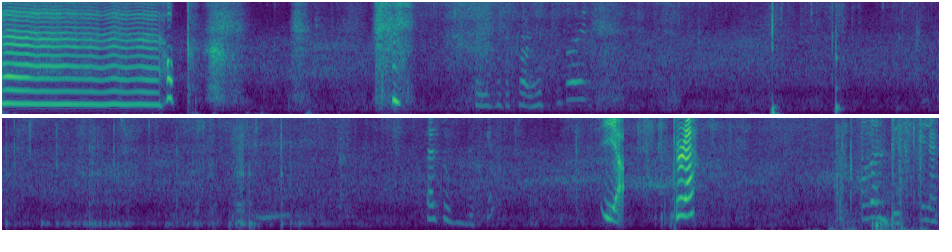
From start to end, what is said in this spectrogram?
Eh, hopp. Skal du klare å hoppe, så er stor på busken. Ja, tror det. Og den busken.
